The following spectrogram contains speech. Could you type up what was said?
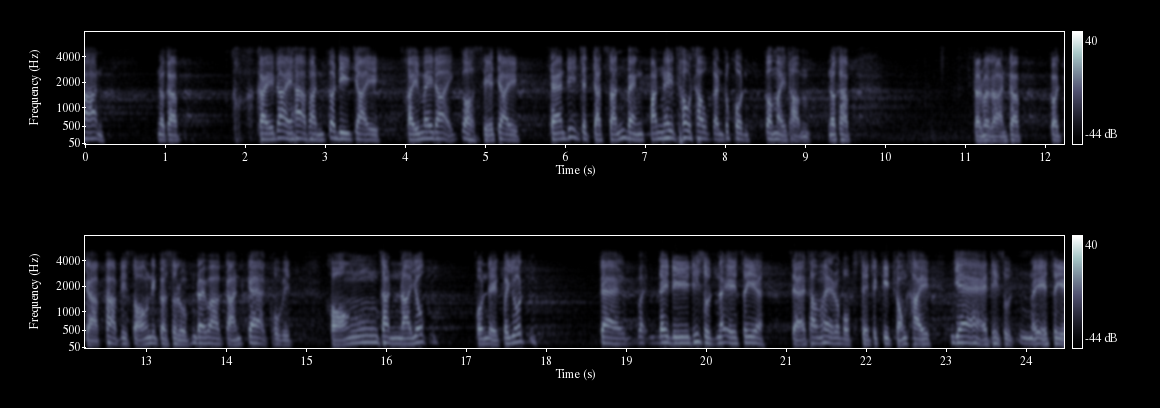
ทานนะครับ ใครได้ 5,000 ก็ดีใจ ใครไม่ได้ก็เสียใจ แทนที่จะจัดสรรแบ่งปันให้เท่าๆกันทุกคนก็ไม่ทำนะครับ ท่านประธานครับก็จากภาพที่สองนี่ก็สรุปได้ว่าการแก้โควิดของท่านนายกพลเอกประยุทธ์แก้ได้ดีที่สุดในเอเชีย แต่ทำให้ระบบเศรษฐกิจของไทยแย่ที่สุดในเอเชีย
